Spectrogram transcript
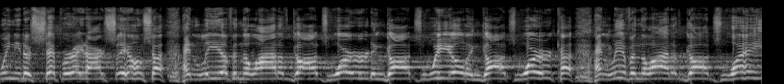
We need to separate ourselves and live in the light of God's word and God's will and God's work and live in the light of God's way.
